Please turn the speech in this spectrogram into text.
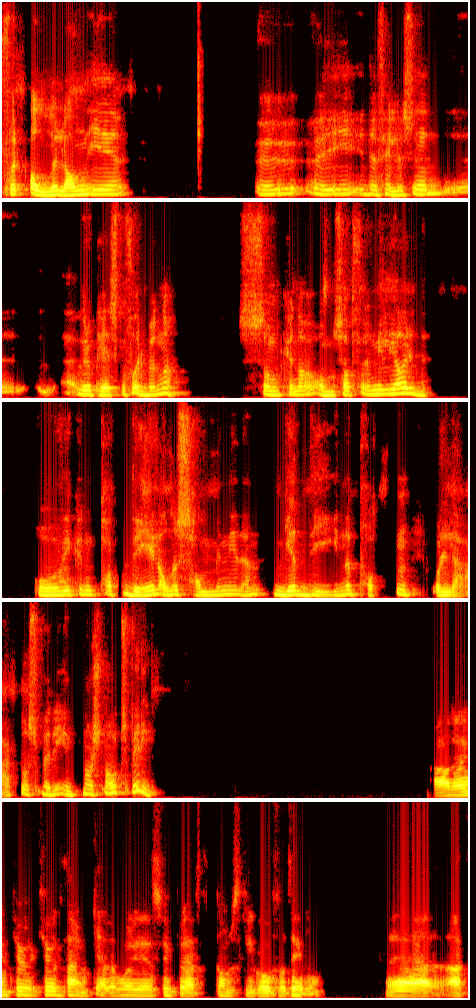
for alle land i, i det felles europeiske forbundet, som kunne ha omsatt for en milliard. Og vi kunne tatt del alle sammen i den gedigne potten och lärt oss mer internationellt spel. Ja, det är en kul, kul tanke. Det vore ju superhäftigt om det skulle gå att få till. Eh, att,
